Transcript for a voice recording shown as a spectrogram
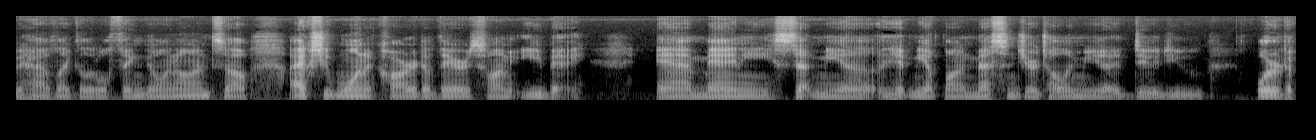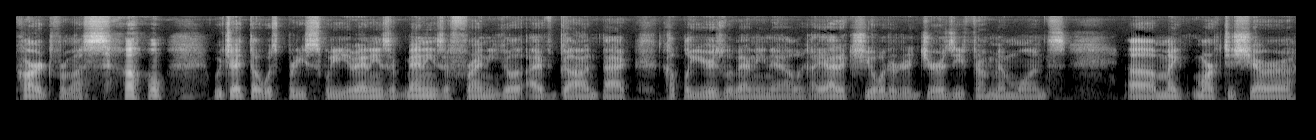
They have like a little thing going on. So I actually won a card of theirs on eBay and Manny sent me a hit me up on Messenger telling me that dude you ordered a card from us. So which I thought was pretty sweet. Manny's a, Manny's a friend. He go I've gone back a couple years with Manny now. I actually ordered a jersey from him once uh, Mike Mark Teixeira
